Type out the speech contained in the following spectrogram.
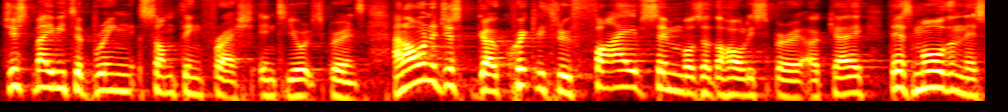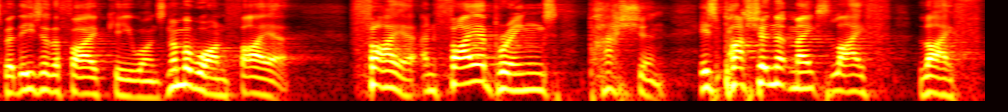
just maybe to bring something fresh into your experience. And I want to just go quickly through five symbols of the Holy Spirit, okay? There's more than this, but these are the five key ones. Number one, fire. Fire. And fire brings passion. It's passion that makes life life.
